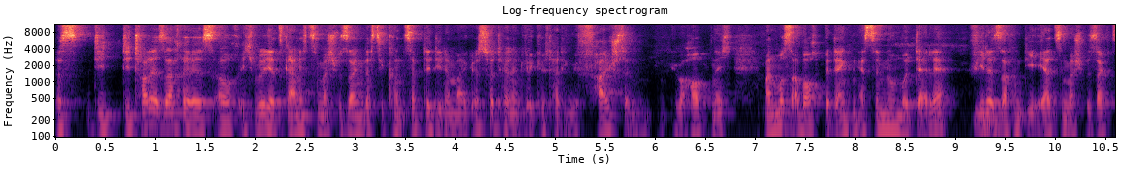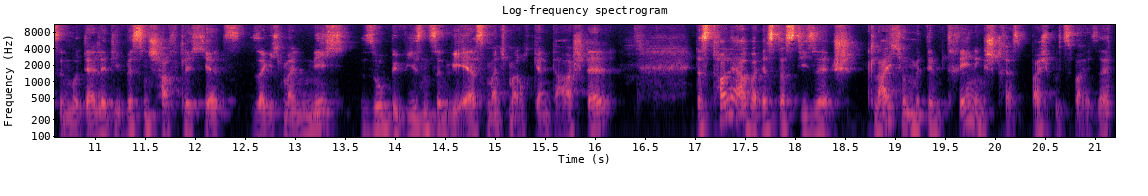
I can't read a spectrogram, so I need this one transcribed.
Das, die, die tolle Sache ist auch, ich will jetzt gar nicht zum Beispiel sagen, dass die Konzepte, die der Mike Östertel entwickelt hat, irgendwie falsch sind. Überhaupt nicht. Man muss aber auch bedenken, es sind nur Modelle. Viele mhm. Sachen, die er zum Beispiel sagt, sind Modelle, die wissenschaftlich jetzt, sage ich mal, nicht so bewiesen sind, wie er es manchmal auch gern darstellt. Das Tolle aber ist, dass diese Gleichung mit dem Trainingsstress beispielsweise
